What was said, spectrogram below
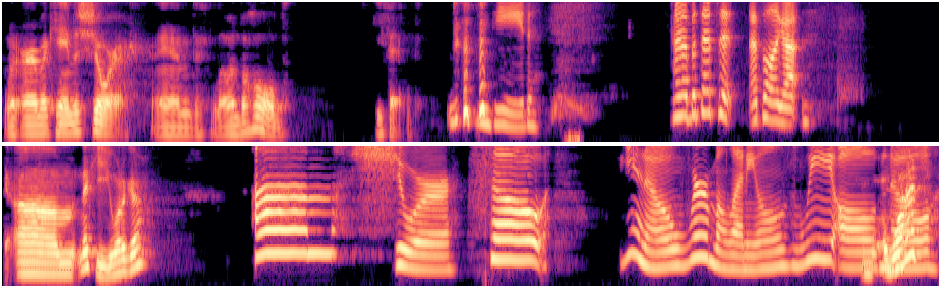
when Irma came to shore. And lo and behold, he failed. Indeed. Uh, but that's it. That's all I got. Um, Nikki, you want to go? Um, sure. So, you know, we're millennials. We all know. what?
